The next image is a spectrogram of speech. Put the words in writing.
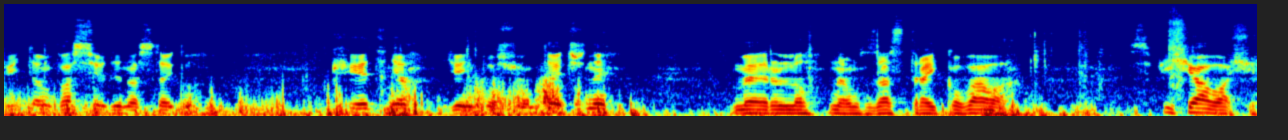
Witam Was 11 kwietnia, dzień poświąteczny. Merlo nam zastrajkowała. Spisiała się.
